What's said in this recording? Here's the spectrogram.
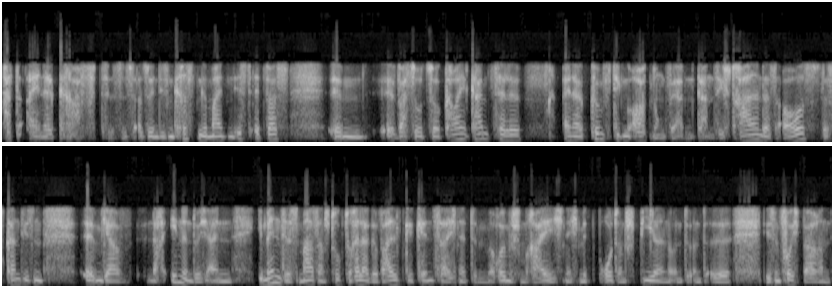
hat eine Kraft. Es ist also in diesen Christengemeinden ist etwas, ähm, äh, was so zur Keimzelle einer künftigen Ordnung werden kann. Sie strahlen das aus, das kann diesem ähm, ja nach innen durch ein immenses Maß an struktureller Gewalt gekennzeichnetem römischen Reich, nicht mit Brot und Spielen und und äh, diesen furchtbaren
